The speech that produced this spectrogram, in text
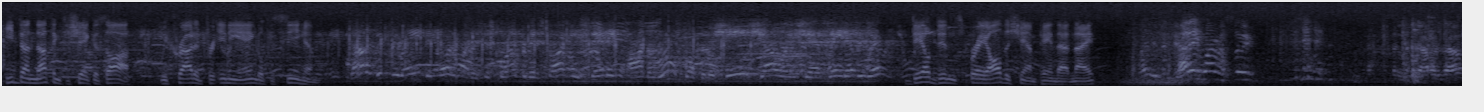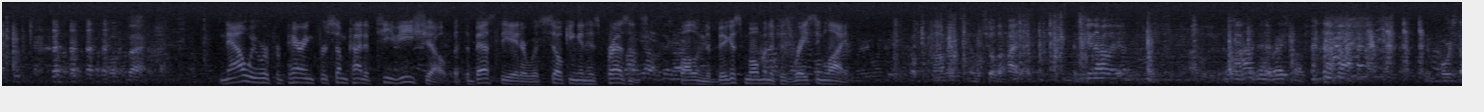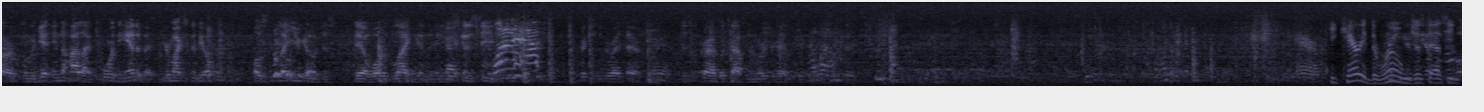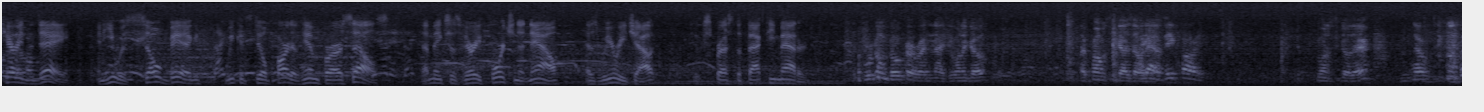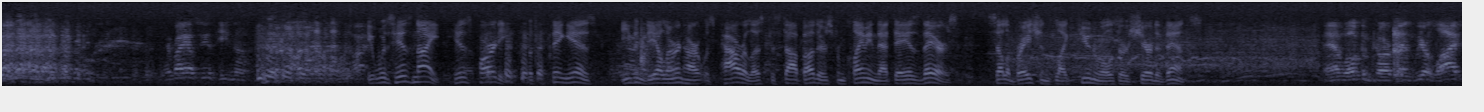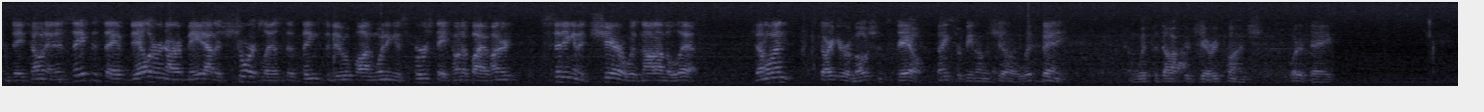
He'd done nothing to shake us off. We crowded for any angle to see him. Down at Victory Lane, Dick Earnhardt has just climbed from his car. He's standing on the roof of the machine, showering champagne everywhere. Dale didn't spray all the champagne that night. I didn't wear my suit. The shower's out. Welcome back. Now we were preparing for some kind of TV show, but the best theater was soaking in his presence, following the biggest moment of his racing life. couple comments, and we'll show the highlight. Have you seen the highlight yet? I was in race car. And before we when we get into highlight toward the end of it, your mic's gonna be open. I'll just let you go. Just Dale, what was it like? And, and you're just gonna see. One and a half. Pictures are right there. Just describe what's happening. Where's your head? He carried the room just as he'd carried the day, and he was so big we could steal part of him for ourselves. That makes us very fortunate now as we reach out to express the fact he mattered. We're going go-kart right tonight. Do you wanna go? I promised the guys I I would got a big party. You want us to go there? No. Everybody else is, he's not. It was his night, his party. But the thing is, even Dale Earnhardt was powerless to stop others from claiming that day as theirs. Celebrations like funerals are shared events. And welcome, car fans. We are live from Daytona, and it's safe to say if Dale Earnhardt made out a short list of things to do upon winning his first Daytona 500, sitting in a chair was not on the list. Gentlemen, start your emotions. Dale, thanks for being on the show with Benny and with the doctor, Jerry Punch. What a day.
